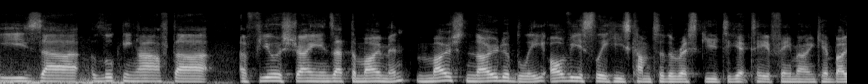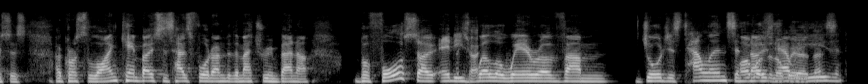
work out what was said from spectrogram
is uh, looking after a few Australians at the moment. Most notably, obviously, he's come to the rescue to get Teofimo and Kambosos across the line. Kambosos has fought under the Matchroom banner before, so Eddie's Okay. well aware of um, George's talents and I knows how he is. And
